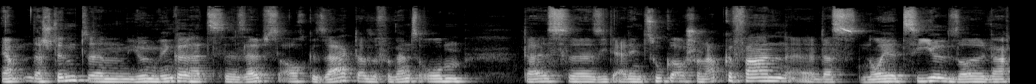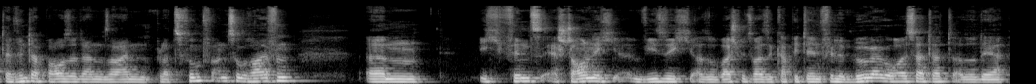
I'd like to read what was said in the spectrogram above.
Ja, das stimmt. Ähm, Jürgen Winkel hat es äh, selbst auch gesagt. Also für ganz oben, da ist, äh, sieht er den Zug auch schon abgefahren. Äh, das neue Ziel soll nach der Winterpause dann sein, Platz 5 anzugreifen. Ähm, ich finde es erstaunlich, wie sich also beispielsweise Kapitän Philipp Bürger geäußert hat. Also der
